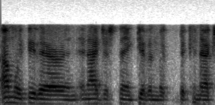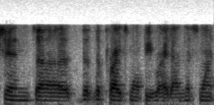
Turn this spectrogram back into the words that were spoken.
I'm with you there, and, and I just think given the, the connections, uh, the, the price won't be right on this one.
